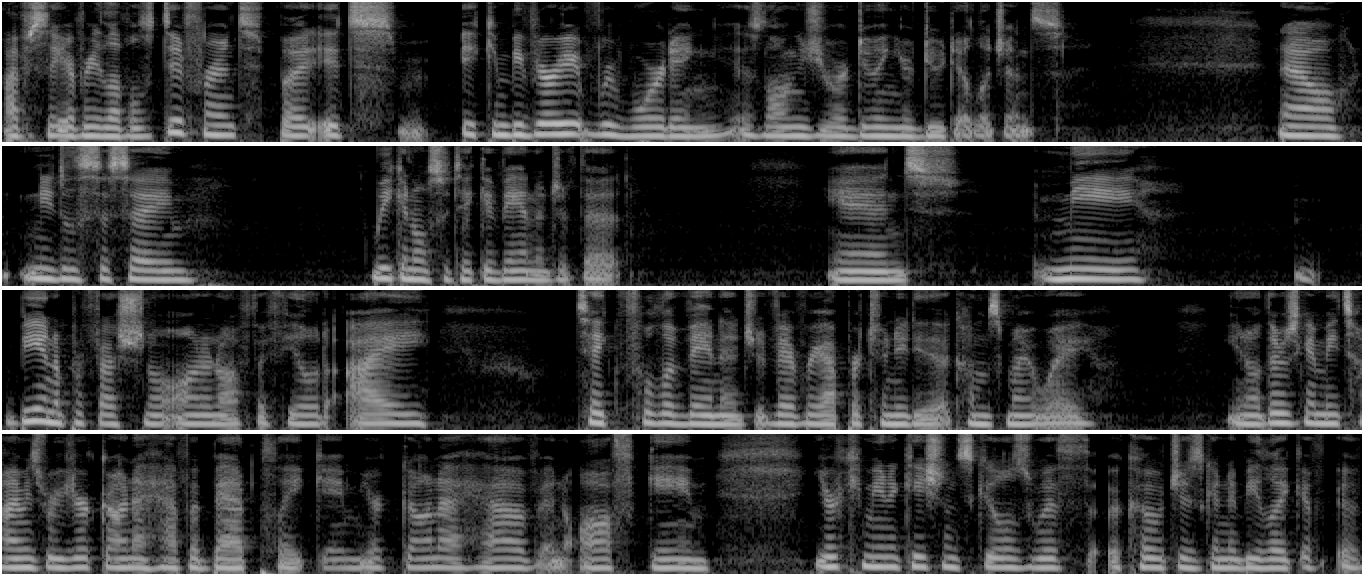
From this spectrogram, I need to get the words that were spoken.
Obviously, every level is different, but it's it can be very rewarding as long as you are doing your due diligence. Now, needless to say, we can also take advantage of that. And me being a professional on and off the field, I take full advantage of every opportunity that comes my way. You know, there's going to be times where you're going to have a bad plate game. You're going to have an off game. Your communication skills with a coach is going to be like a, a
